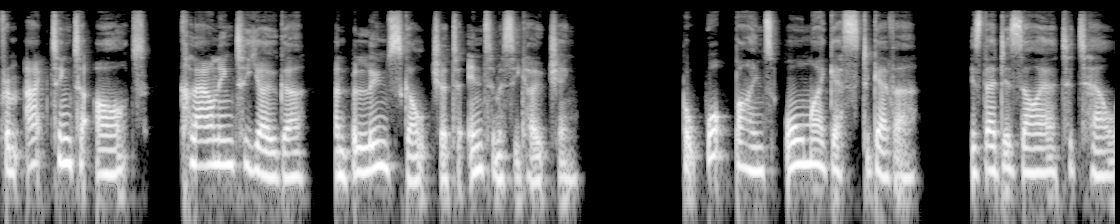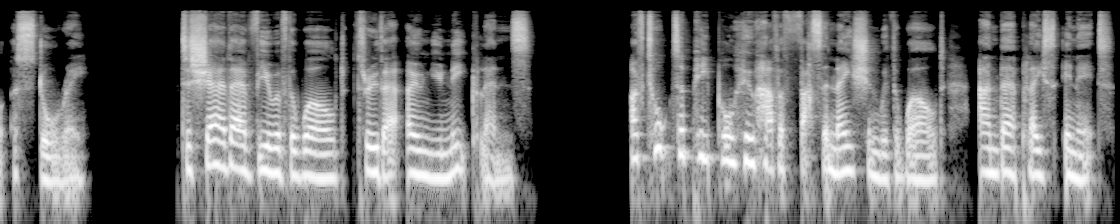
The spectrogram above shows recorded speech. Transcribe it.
from acting to art, clowning to yoga, and balloon sculpture to intimacy coaching. But what binds all my guests together is their desire to tell a story, to share their view of the world through their own unique lens. I've talked to people who have a fascination with the world and their place in it.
